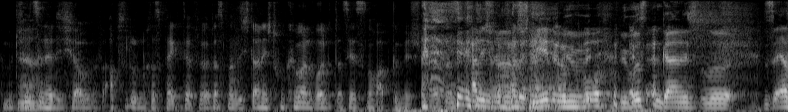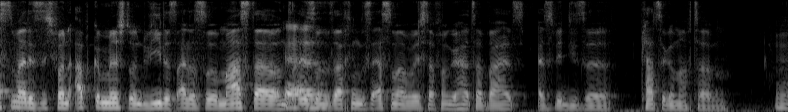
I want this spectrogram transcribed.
Ja. Mit 14 hätte ich auch absoluten Respekt dafür, dass man sich da nicht drum kümmern wollte, dass jetzt noch abgemischt wird. Das kann ich schon verstehen irgendwo. Wir, wir wussten gar nicht so, das erste Mal, dass ich von abgemischt und wie das alles so Master und Äh. all so Sachen, das erste Mal, wo ich davon gehört habe, war halt, als wir diese Platte gemacht haben. Hm.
